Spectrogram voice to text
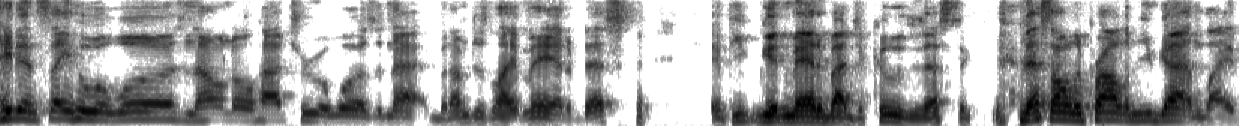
he didn't say who it was, and I don't know how true it was or not. But I'm just like, man, if that's if you get mad about jacuzzis, that's the that's the only problem you got in life.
